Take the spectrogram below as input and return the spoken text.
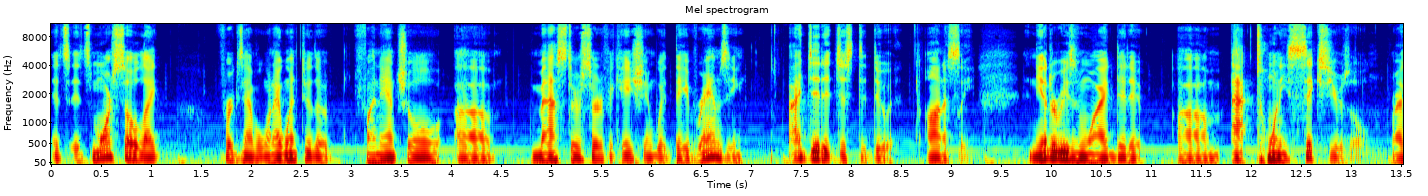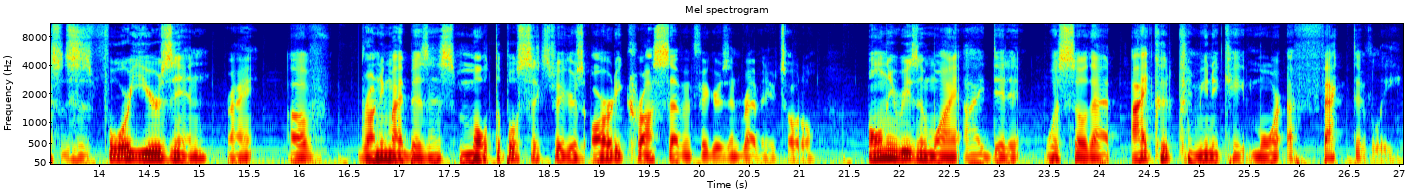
It's it's more so like for example, when I went through the financial uh, master certification with Dave Ramsey, I did it just to do it, honestly. And the other reason why I did it um, at 26 years old, right? So this is four years in, right, of running my business, multiple six figures, already crossed seven figures in revenue total. Only reason why I did it was so that I could communicate more effectively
